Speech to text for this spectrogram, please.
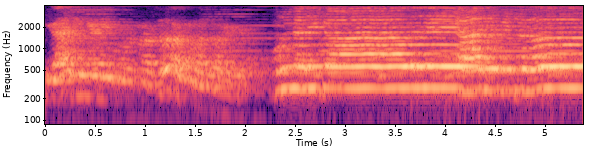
या ठिकाणी कृष्णाचं आगमन झालं. पुंडलिकावरे हरी विठ्ठल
